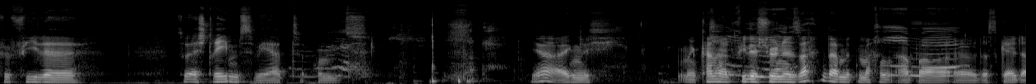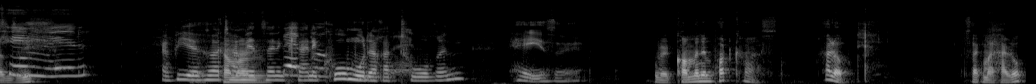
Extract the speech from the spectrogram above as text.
für viele so erstrebenswert und ja, eigentlich, man kann halt viele schöne Sachen damit machen, aber äh, das Geld an sich. Wie ihr hört, haben wir jetzt eine kleine Co-Moderatorin, Hazel. Willkommen im Podcast. Hallo. Sag mal Hallo.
